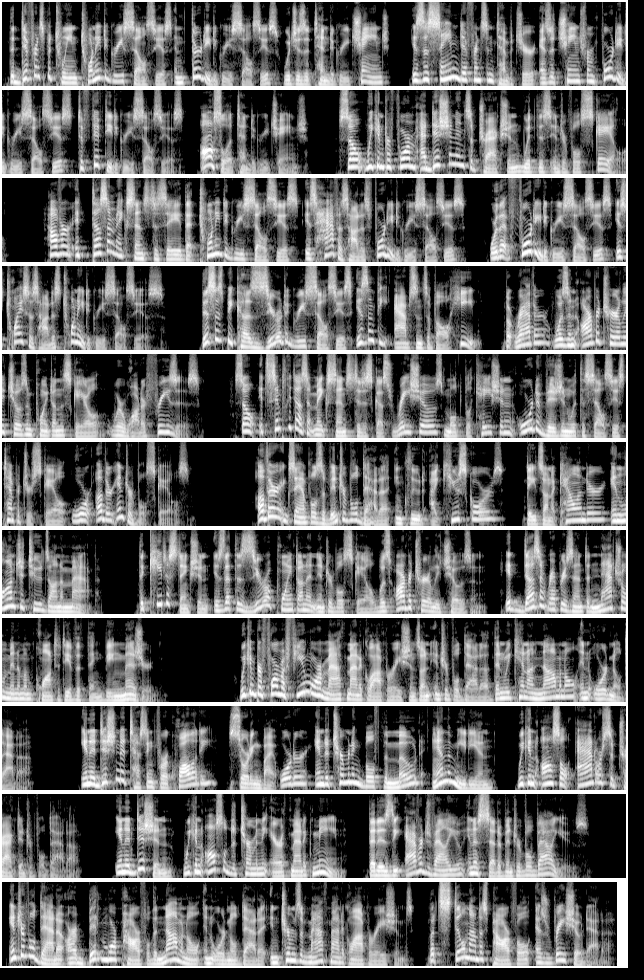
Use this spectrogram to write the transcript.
The difference between 20 degrees Celsius and 30 degrees Celsius, which is a 10 degree change, is the same difference in temperature as a change from 40 degrees Celsius to 50 degrees Celsius, also a 10 degree change. So we can perform addition and subtraction with this interval scale. However, it doesn't make sense to say that 20 degrees Celsius is half as hot as 40 degrees Celsius, or that 40 degrees Celsius is twice as hot as 20 degrees Celsius. This is because 0 degrees Celsius isn't the absence of all heat, but rather was an arbitrarily chosen point on the scale where water freezes. So it simply doesn't make sense to discuss ratios, multiplication, or division with the Celsius temperature scale or other interval scales. Other examples of interval data include IQ scores, dates on a calendar, and longitudes on a map. The key distinction is that the zero point on an interval scale was arbitrarily chosen. It doesn't represent a natural minimum quantity of the thing being measured. We can perform a few more mathematical operations on interval data than we can on nominal and ordinal data. In addition to testing for equality, sorting by order, and determining both the mode and the median, we can also add or subtract interval data. In addition, we can also determine the arithmetic mean, that is, the average value in a set of interval values. Interval data are a bit more powerful than nominal and ordinal data in terms of mathematical operations, but still not as powerful as ratio data.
